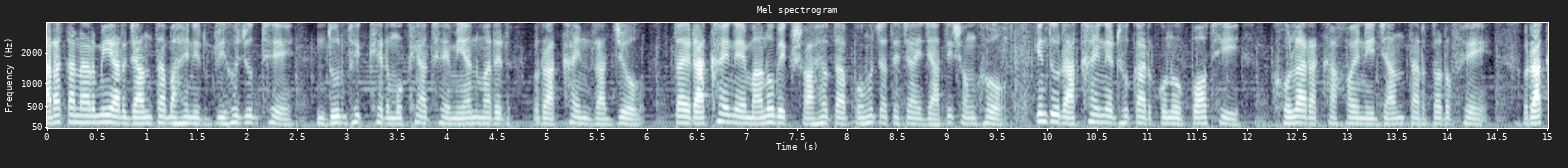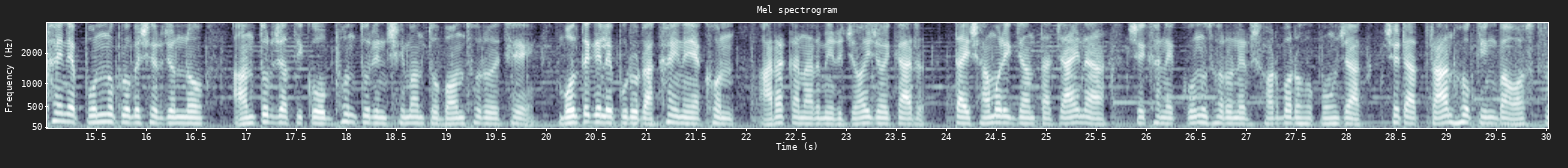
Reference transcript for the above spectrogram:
Arakan army আর junta বাহিনীর গৃহযুদ্ধে দুর্ভিক্ষের মুখে আছে মিয়ানমারের রাখাইন রাজ্য। তাই রাখাইনে মানবিক সহায়তা পৌঁছাতে চায় জাতিসংঘ। কিন্তু রাখাইনে ঢোকার কোনো পথই খোলা রাখা হয়নি জান্তার তরফে। রাখাইনে পণ্য প্রবেশের জন্য আন্তর্জাতিক অভ্যন্তরীণ সীমান্ত বন্ধ রয়েছে। বলতে গেলে পুরো রাখাইনে এখন আরাকান আর্মির জয় জয়কার তাই সামরিক জান্তা চায় না সেখানে কোনো ধরনের সরবরাহ পৌঁছাক, সেটা ত্রাণ হোক কিংবা অস্ত্র।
